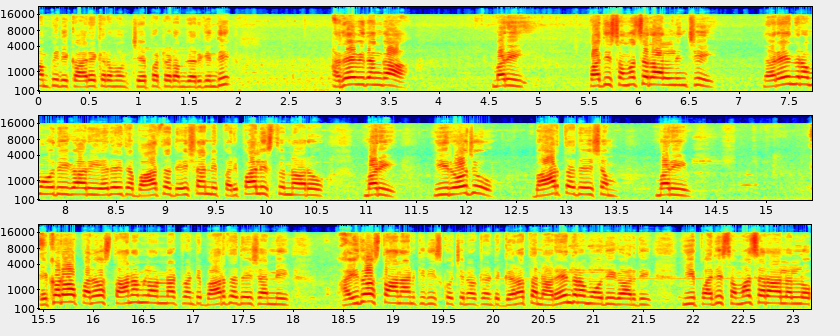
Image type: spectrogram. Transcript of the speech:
పంపిణీ కార్యక్రమం చేపట్టడం జరిగింది. అదేవిధంగా మరి పది సంవత్సరాల నుంచి నరేంద్ర మోదీ గారు ఏదైతే భారతదేశాన్ని పరిపాలిస్తున్నారో మరి ఈరోజు భారతదేశం మరి ఎక్కడో పదో స్థానంలో ఉన్నటువంటి భారతదేశాన్ని ఐదో స్థానానికి తీసుకొచ్చినటువంటి ఘనత నరేంద్ర మోదీ గారిది. ఈ పది సంవత్సరాలలో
